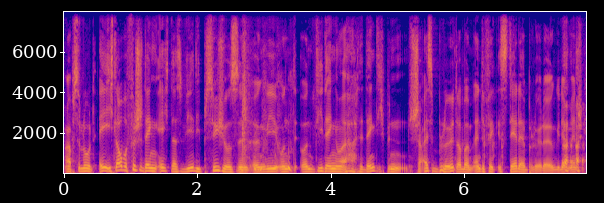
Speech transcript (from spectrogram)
Absolut. Ey, ich glaube, Fische denken echt, dass wir die Psychos sind irgendwie und, und die denken, ach, der denkt, ich bin scheiße blöd, aber im Endeffekt ist der der Blöde, irgendwie der Mensch. Ich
